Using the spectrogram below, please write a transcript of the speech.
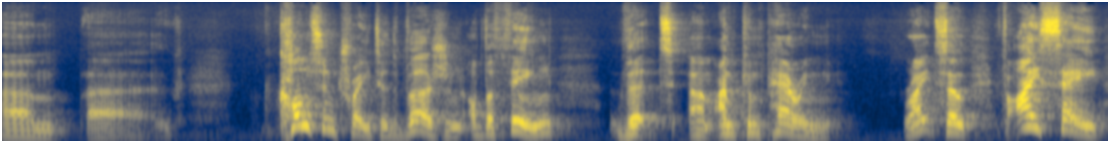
um, uh, concentrated version of the thing that um, I'm comparing, right? So if I say,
